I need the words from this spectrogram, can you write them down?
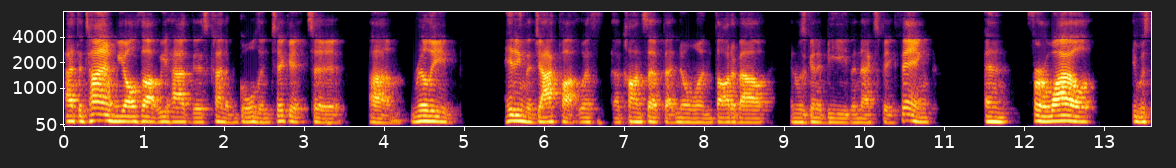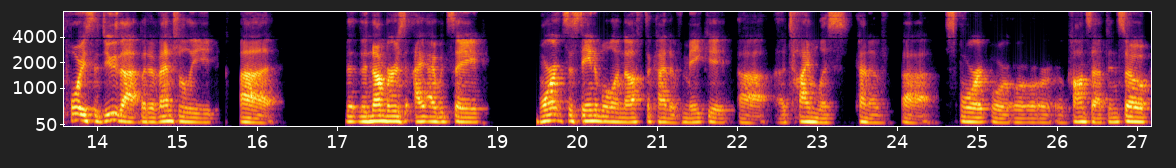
at the time we all thought we had this kind of golden ticket to um, really hitting the jackpot with a concept that no one thought about and was going to be the next big thing. And for a while, it was poised to do that, but eventually, uh, the the numbers I, I would say weren't sustainable enough to kind of make it uh, a timeless kind of uh, sport or, or, or concept. And so,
